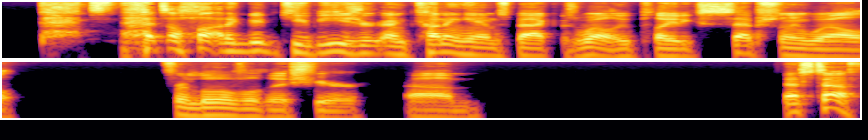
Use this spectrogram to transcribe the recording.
that's that's a lot of good QBs. And Cunningham's back as well, who played exceptionally well for Louisville this year. Um, that's tough.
